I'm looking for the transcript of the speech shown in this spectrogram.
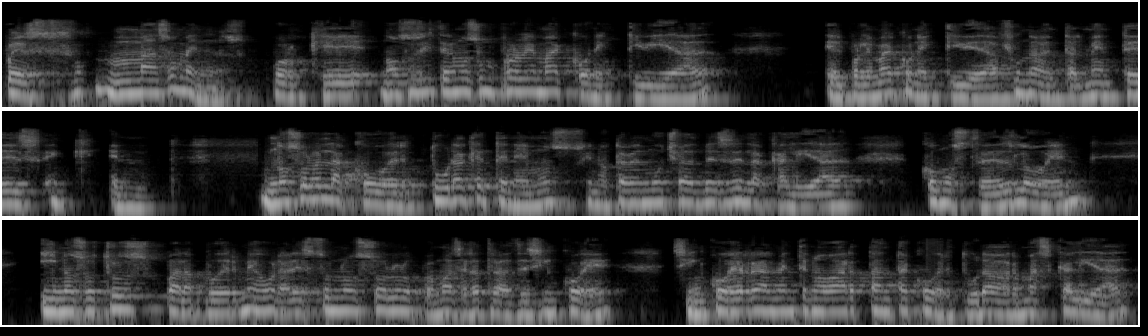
Pues más o menos, porque nosotros sí tenemos un problema de conectividad. El problema de conectividad fundamentalmente es en, no solo en la cobertura que tenemos, sino también muchas veces en la calidad como ustedes lo ven. Y nosotros para poder mejorar esto no solo lo podemos hacer a través de 5G, 5G realmente no va a dar tanta cobertura, va a dar más calidad,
